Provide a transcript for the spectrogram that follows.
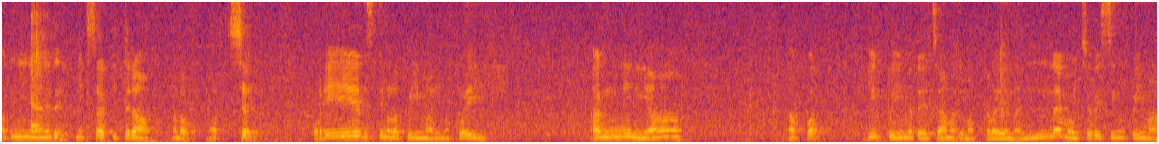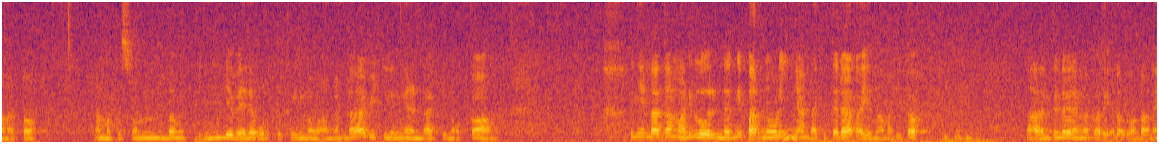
അപ്പം ഇനി ഞാനിത് മിക്സ് ആക്കി തരാം. കണ്ടോ? മറിച്ചായി. കുറേ ദിവസത്തിനുള്ള ക്രീമായി മക്കളെ. അങ്ങനെയാ. അപ്പം ഈ ക്രീം തേച്ചാൽ മതി മക്കളെ. നല്ല മോയ്സ്ചറൈസിങ് ക്രീമാണ് കേട്ടോ നമുക്ക് സ്വന്തം വലിയ വില കൊടുത്ത് ക്രീം വാങ്ങണ്ട വീട്ടിൽ ഇങ്ങനെ ഉണ്ടാക്കി നോക്കാം. അപ്പം ഇനി ഉണ്ടാക്കാൻ മടിയുള്ളവരുണ്ടെങ്കിൽ പറഞ്ഞോളി ഞാൻ ഉണ്ടാക്കി തരാം കഴിയുന്നാൽ മതി കേട്ടോ സാധനത്തിന്റെ വില നിങ്ങൾക്ക് അറിയാലോ അതുകൊണ്ടാണ്.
